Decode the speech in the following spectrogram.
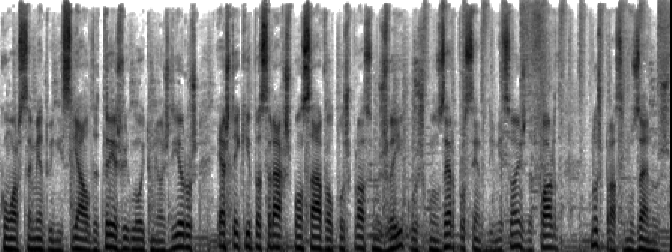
Com um orçamento inicial de 3,8 milhões de euros, esta equipa será responsável pelos próximos veículos com 0% de emissões da Ford nos próximos anos.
